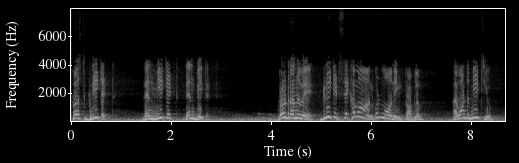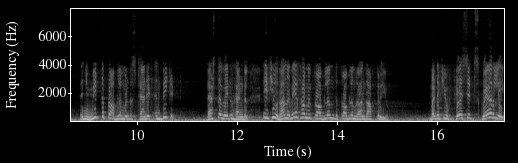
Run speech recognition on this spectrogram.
first greet it, then meet it, then beat it. Don't run away. Greet it. Say, come on, good morning, problem. I want to meet you. Then you meet the problem, understand it, and beat it. That's the way to handle. If you run away from a problem, the problem runs after you. But if you face it squarely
